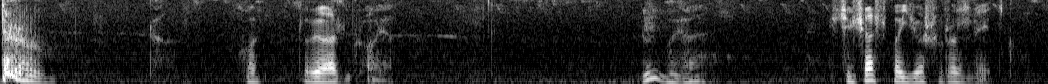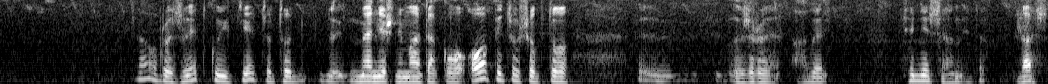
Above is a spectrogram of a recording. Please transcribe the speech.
Дрррр. Твоя зброя. Ну, я. Сейчас пойдеш в розвідку. Ну, в розвідку йти, то, то в мене ж нема такого опиту, щоб то е, зробити. Але це не саме. То Нас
